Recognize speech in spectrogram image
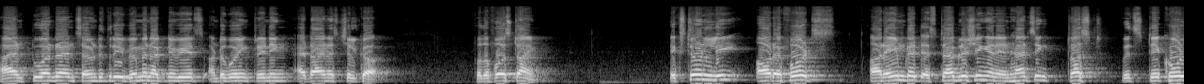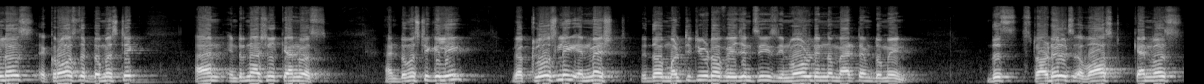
and 273 women Agniveers undergoing training at INS Chilka for the first time. Externally, our efforts are aimed at establishing and enhancing trust with stakeholders across the domestic and international canvas. And domestically, we are closely enmeshed with the multitude of agencies involved in the maritime domain. This straddles a vast canvas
